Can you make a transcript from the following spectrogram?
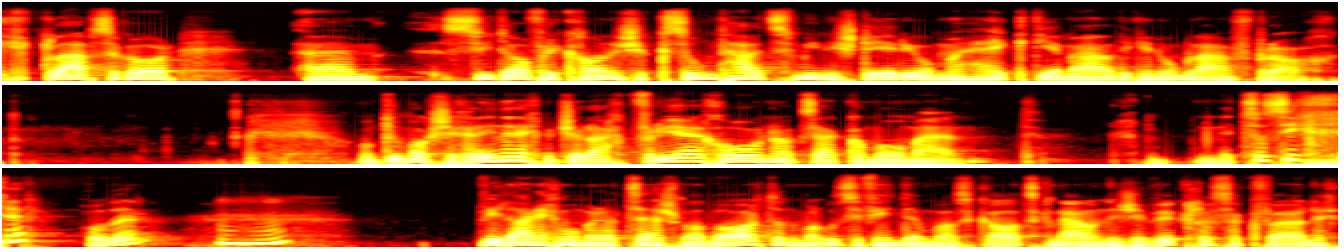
ich glaube sogar, ähm, das südafrikanische Gesundheitsministerium hat die Meldung in Umlauf gebracht. Und du magst dich erinnern, ich bin schon recht früh gekommen und habe gesagt, Moment, ich bin nicht so sicher, oder? Weil eigentlich muss man ja zuerst mal warten und mal herausfinden, um was geht es genau. Und ist ja wirklich so gefährlich,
